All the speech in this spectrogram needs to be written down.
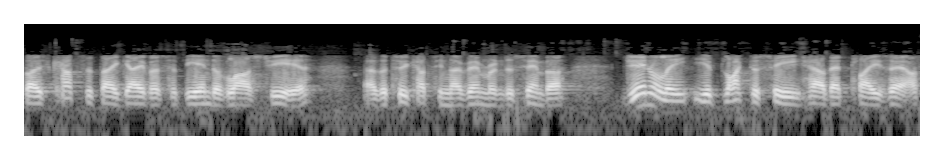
those cuts that they gave us at the end of last year, uh, the two cuts in November and December, generally you'd like to see how that plays out.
